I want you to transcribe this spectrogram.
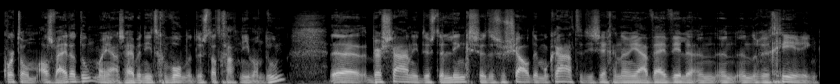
Kortom, als wij dat doen. Maar ja, ze hebben niet gewonnen, dus dat gaat niemand doen. Bersani, dus de linkse, de sociaaldemocraten... die zeggen, nou ja, wij willen een, een, een regering.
